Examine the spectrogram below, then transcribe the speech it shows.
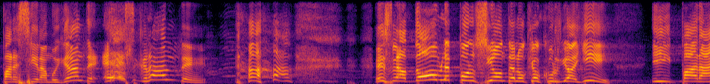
Pareciera muy grande. Es grande. es la doble porción de lo que ocurrió allí. Y para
